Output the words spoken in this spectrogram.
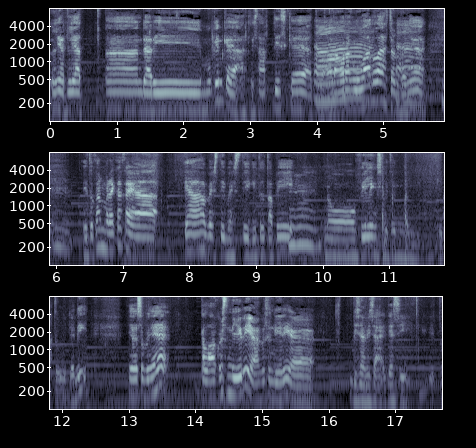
lihat-lihat eh, dari mungkin kayak artis-artis kayak atau Ah. orang-orang luar lah contohnya. Hmm. Itu kan mereka kayak ya bestie-bestie gitu tapi Hmm. no feelings between them gitu. Jadi ya sebenarnya kalau aku sendiri ya, aku sendiri ya bisa-bisa aja sih gitu.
